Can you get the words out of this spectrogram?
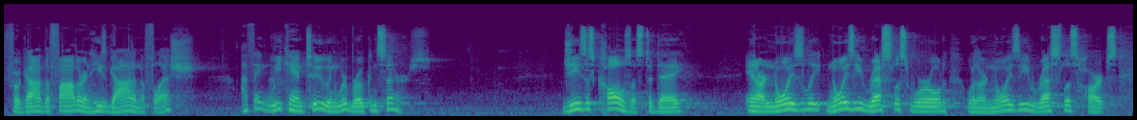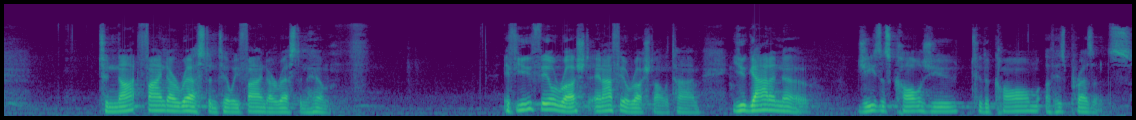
for God the Father and He's God in the flesh, I think we can too, and we're broken sinners. Jesus calls us today in our noisy, noisy, restless world with our noisy, restless hearts to not find our rest until we find our rest in Him. If you feel rushed, and I feel rushed all the time, you got to know Jesus calls you to the calm of his presence.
